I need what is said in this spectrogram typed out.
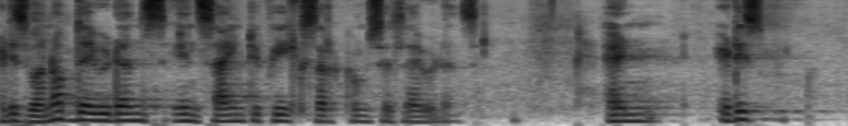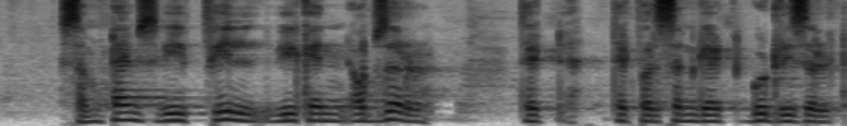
It is one of the evidence in scientific circumstantial evidence. And it is sometimes we feel we can observe that that person get good result.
